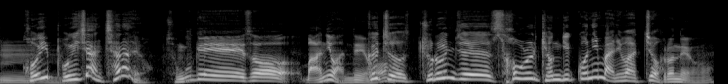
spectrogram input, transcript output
음. 거의 보이지 않잖아요. 전국에서 많이 왔네요. 그렇죠. 주로 이제 서울 경기권이 많이 왔죠. 그러네요.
